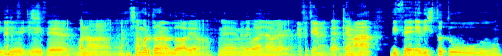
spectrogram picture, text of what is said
y le- y le dice, bueno, se ha muerto Ronaldo, adiós, eh, me da igual ya lo que haga. Efectivamente. Que, que además dice, he visto tu...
